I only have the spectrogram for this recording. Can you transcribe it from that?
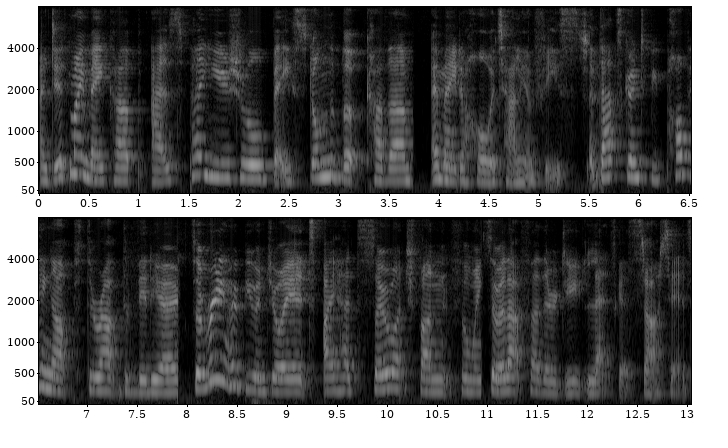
I did my makeup as per usual based on the book cover. I made a whole Italian feast. That's going to be popping up throughout the video. So I really hope you enjoy it. I had so much fun filming. So without further ado, let's get started.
